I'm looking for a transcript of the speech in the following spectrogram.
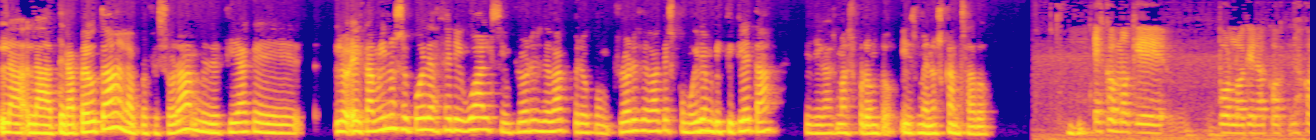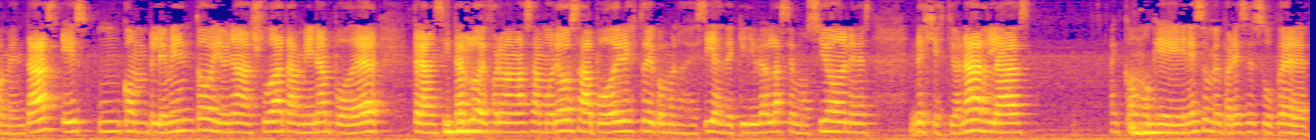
la, terapeuta, la profesora, me decía que el camino se puede hacer igual sin flores de Bach, pero con flores de Bach es como ir en bicicleta, que llegas más pronto y es menos cansado. Es como que, por lo que nos, comentás, es un complemento y una ayuda también a poder transitarlo de forma más amorosa, a poder esto de, como nos decías, de equilibrar las emociones, de gestionarlas. Como que en eso me parece súper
